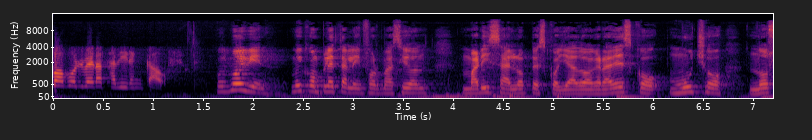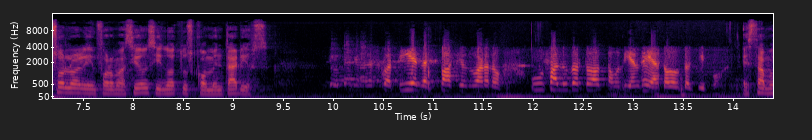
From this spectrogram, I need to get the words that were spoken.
va a volver a salir en caos. Pues muy bien, muy completa la información, Marisa López Collado. Agradezco mucho no solo la información, sino tus comentarios. Agradezco a ti el espacio, Eduardo. Un saludo a toda tu audiencia y a todo tu equipo. Estamos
